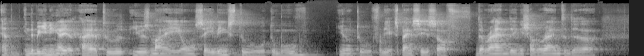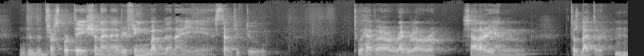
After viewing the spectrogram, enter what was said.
And in the beginning, I I had to use my own savings to to move, you know, to for the expenses of the rent, the initial rent, the the, the transportation and everything. But then I started to to have a regular salary, and it was better. hmm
